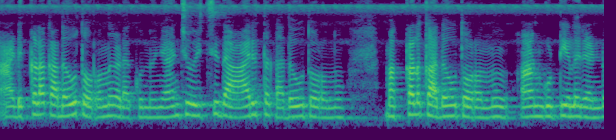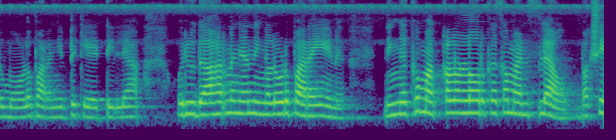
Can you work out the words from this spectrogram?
അടുക്കള കഥവ് തുറന്നു കിടക്കുന്നു. ഞാൻ ചോദിച്ചത് ആരത്ത് കഥവ് തുറന്നു? മക്കൾ കഥവ് തുറന്നു. ആൺകുട്ടികൾ രണ്ട് മോൾ പറഞ്ഞിട്ട് കേട്ടില്ല. ഒരു ഉദാഹരണം ഞാൻ നിങ്ങളോട് പറയാണ്. നിങ്ങൾക്ക് മക്കളുള്ളവർക്കൊക്കെ മനസ്സിലാവും. പക്ഷേ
